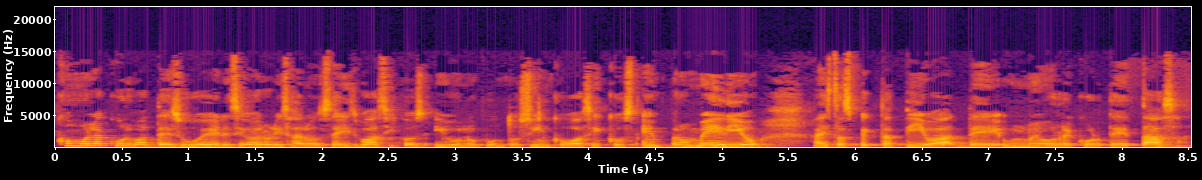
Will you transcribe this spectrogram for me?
como la curva TSUR se valorizaron 6 básicos y 1.5 básicos en promedio a esta expectativa de un nuevo recorte de tasa.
